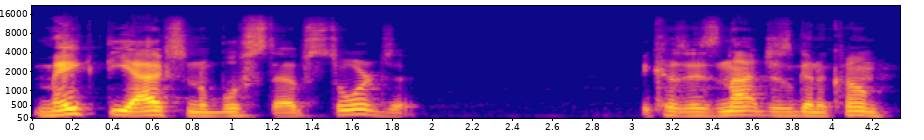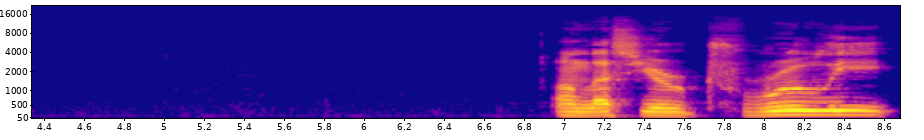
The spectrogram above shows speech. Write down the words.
make the actionable steps towards it. Because it's not just going to come. Unless you're truly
